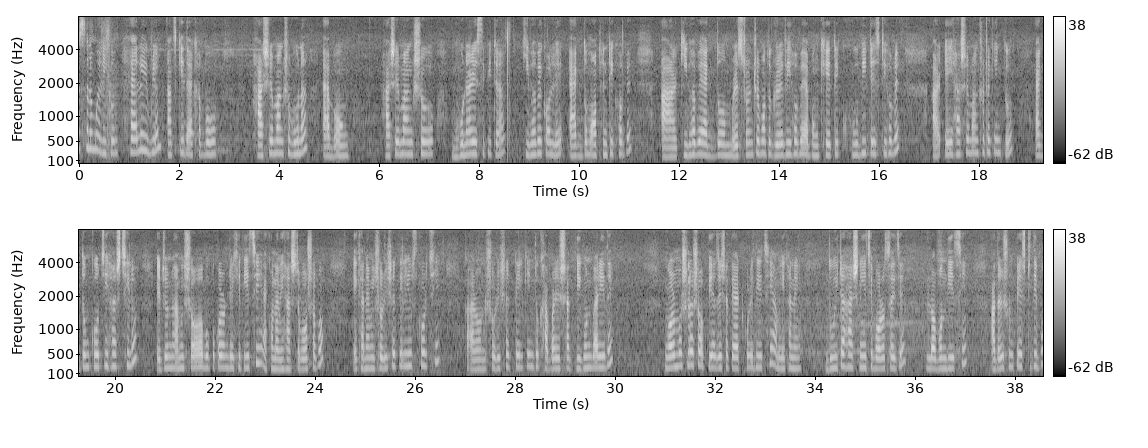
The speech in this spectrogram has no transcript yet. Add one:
আসসালামু আলাইকুম। হ্যালো ইব্রিয়ন, আজকে দেখাবো হাঁসের মাংস ভুনা এবং হাঁসের মাংস ভুনা রেসিপিটা কীভাবে করলে একদম অথেন্টিক হবে আর কীভাবে একদম রেস্টুরেন্টের মতো গ্রেভি হবে এবং খেতে খুবই টেস্টি হবে। আর এই হাঁসের মাংসটা কিন্তু একদম কচি হাঁস ছিল এর জন্য আমি সব উপকরণ রেখে দিয়েছি। এখন আমি হাঁসটা বসাবো। এখানে আমি সরিষার তেল ইউজ করছি। কারণ সরিষার তেল কিন্তু খাবারের স্বাদ দ্বিগুণ বাড়িয়ে দেয়। গরম মশলা সব পেঁয়াজের সাথে অ্যাড করে দিয়েছি। আমি এখানে দুইটা হাঁস নিয়েছি বড় সাইজে লবণ দিয়েছি। আদা রসুন পেস্ট দিব।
